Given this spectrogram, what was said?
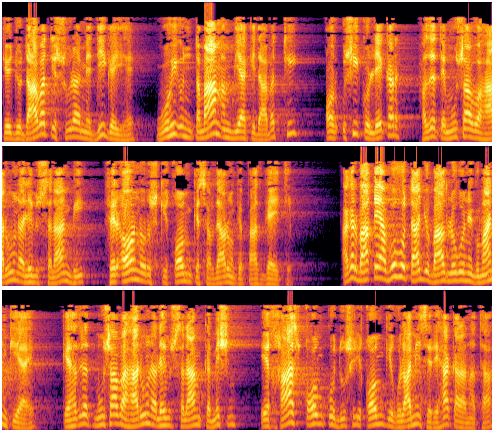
کہ جو دعوت اس سورہ میں دی گئی ہے، وہی ان تمام انبیاء کی دعوت تھی، اور اسی کو لے کر حضرت موسا و ہارون علیہ السلام بھی فرعون اور اس کی قوم کے سرداروں کے پاس گئے تھے۔ اگر واقعہ وہ ہوتا جو بعض لوگوں نے گمان کیا ہے کہ حضرت موسا و ہارون علیہ السلام کا مشن ایک خاص قوم کو دوسری قوم کی غلامی سے رہا کرانا تھا،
